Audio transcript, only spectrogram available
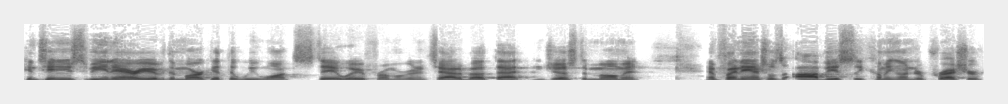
Continues to be an area of the market that we want to stay away from. We're going to chat about that in just a moment. And financials obviously coming under pressure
